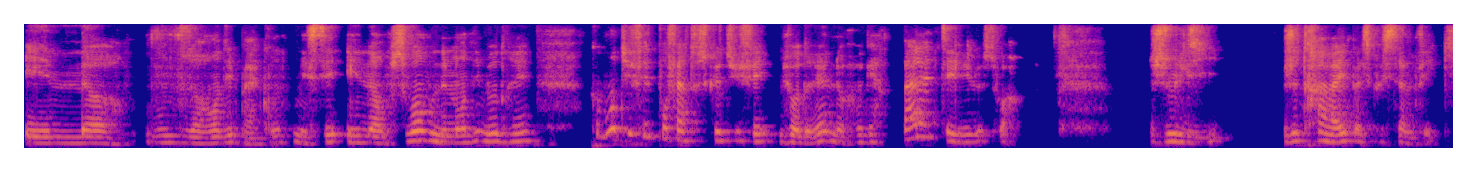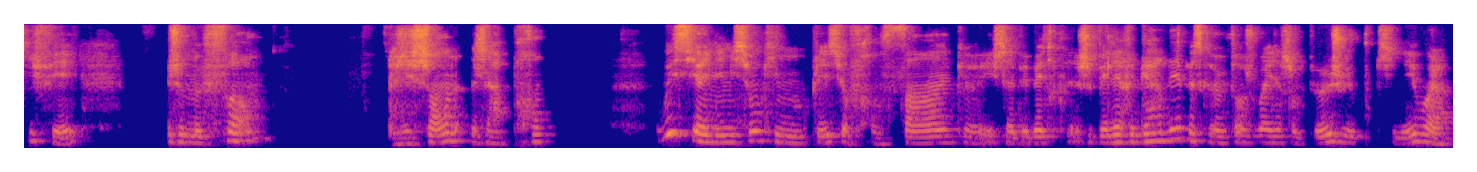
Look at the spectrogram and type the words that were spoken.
énorme. Vous ne vous en rendez pas compte, mais c'est énorme. Souvent, vous demandez, Audrey, comment tu fais pour faire tout ce que tu fais? Mais Audrey, elle ne regarde pas la télé le soir. Je lis, je travaille parce que ça me fait kiffer, je me forme, j'échange, j'apprends. Oui, s'il y a une émission qui me plaît sur France 5, et je vais les regarder parce qu'en même temps, je voyage un peu, je vais bouquiner, voilà.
